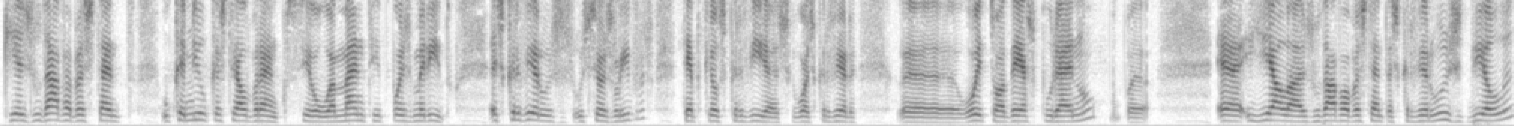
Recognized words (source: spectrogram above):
que ajudava bastante o Camilo Castelo Branco, seu amante e depois marido, a escrever os, os seus livros, até porque ele escrevia, chegou a escrever uh, oito ou dez por ano. Uh, Uh, e ela ajudava-o bastante a escrever os dele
